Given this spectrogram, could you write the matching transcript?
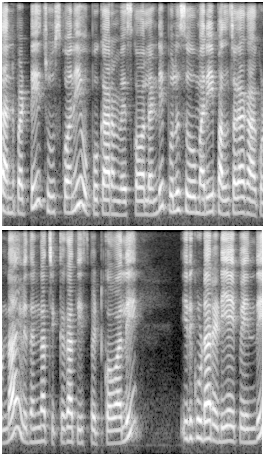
దాన్ని బట్టి చూసుకొని ఉప్పు కారం వేసుకోవాలండి. పులుసు మరీ పలచగా కాకుండా ఈ విధంగా చిక్కగా తీసి పెట్టుకోవాలి. ఇది కూడా రెడీ అయిపోయింది.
